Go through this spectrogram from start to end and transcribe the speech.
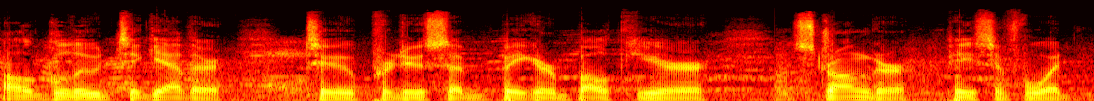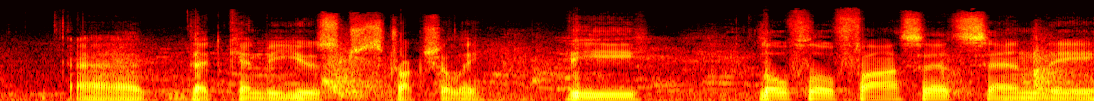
all glued together to produce a bigger, bulkier, stronger piece of wood uh, that can be used structurally. The low flow faucets and the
